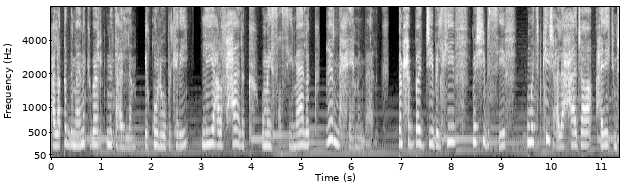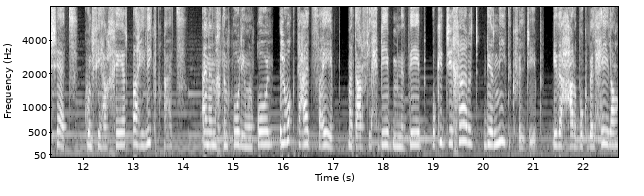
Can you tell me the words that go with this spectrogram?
على قد ما نكبر نتعلم. يقولوا بكري اللي يعرف حالك وما يسقسي مالك غير نحيه من بالك. المحبة تجيب الكيف ماشي بالسيف. وما تبكيش على حاجة عليك مشات. كون فيها خير راهي ليك بقات. أنا نختم قولي ونقول الوقت عاد صعيب. ما تعرف الحبيب من الذيب. وكي تجي خارج دير نيتك في الجيب. إذا حاربوك بالحيلة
